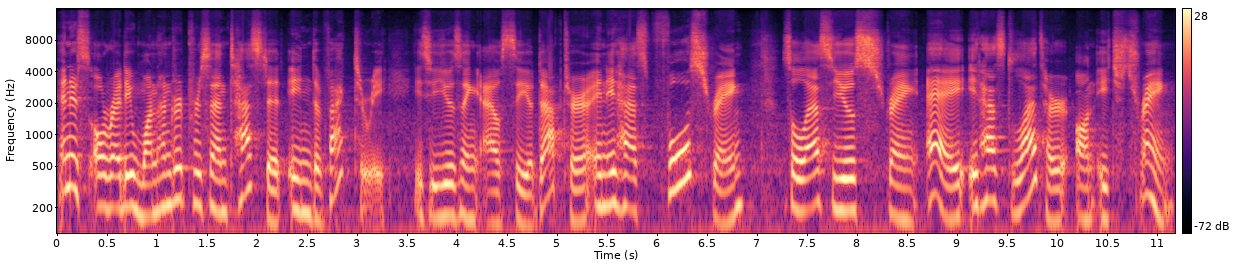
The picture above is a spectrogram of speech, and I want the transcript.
and it's already 100% tested in the factory. It's using LC adapter and it has four string. So let's use string A. It has letter on each string.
